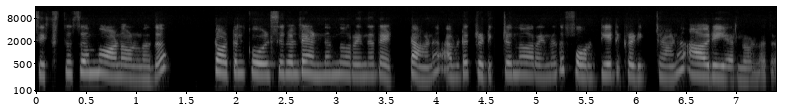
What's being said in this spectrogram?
സിക്സ്ത് സെമ്മും ആണ് ഉള്ളത്. ടോട്ടൽ കോഴ്സുകളുടെ എണ്ണം എന്ന് പറയുന്നത് എട്ടാണ്. അവിടെ ക്രെഡിറ്റ് എന്ന് പറയുന്നത് ഫോർട്ടി എയ്റ്റ് ക്രെഡിറ്റ് ആണ് ആ ഒരു ഇയറിലുള്ളത്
